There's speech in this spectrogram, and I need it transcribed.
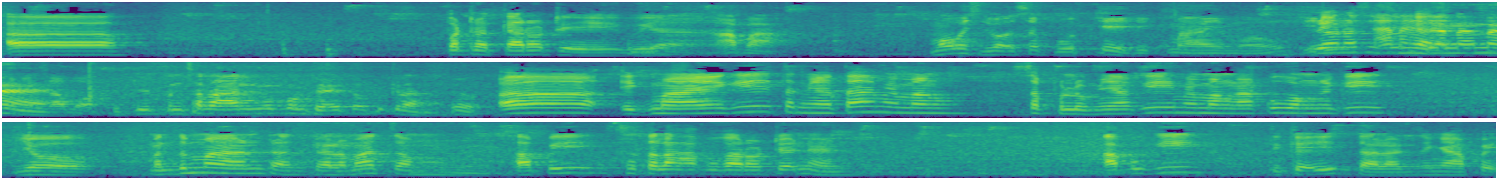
eh pedot karo DE kuwi. Iya, apa mau wis sebut ke hikmah mau Iya, ono Aneh, sih, Iki pencerahanmu pun itu pikiran. Yo. Eh hikmah iki ternyata memang sebelumnya ki memang aku wong iki yo menteman dan segala macam. Tapi setelah aku karo Denen aku ki dikei dalan sing apik.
